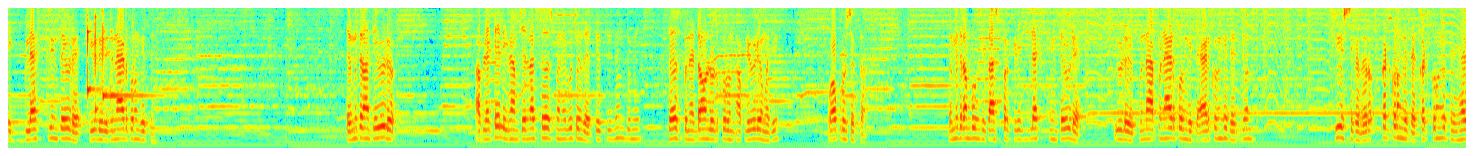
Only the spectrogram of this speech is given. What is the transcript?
एक ब्लॅक स्क्रीनचा व्हिडिओ आहे व्हिडिओ इथून ॲड करून घ्यायचा. तर मित्रांनो ते व्हिडिओ आपल्या टेलिग्राम चॅनलला सहजपणे भेटून जाईल. ते तिथून तुम्ही सहजपणे डाउनलोड करून आपल्या व्हिडिओमध्ये वापरू शकता. तर मित्रांनो बघू शकता अशा प्रकारे ब्लॅक स्क्रीनचा व्हिडिओ आहे. व्हिडिओ पुन्हा आपण ॲड करून घेतला. ॲड करून घेतला तिथून चोवीस सेकंदवर कट करून घ्यायचा. कट करून घेतला ह्या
